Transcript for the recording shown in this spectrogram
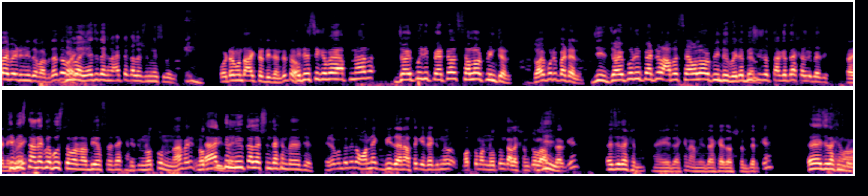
ভাই পেটি নিতে পারবে তাই তো ভাই? ভাই এই যে দেখেন একটা কালেকশন নিয়েছি ভাই। ওটার মধ্যে আরেকটা ডিজাইন তাই তো? এটা হচ্ছে ভাই আপনার জয়পুরি প্যাটেল সালোয়ার প্রিন্টার জয়পুরি প্যাটেল? জি জয়পুরি প্যাটেল আবার সালোয়ার প্রিন্ট হবে এটা বিশেষত আগে দেখালি ভাই। টিভিস না দেখলে বুঝতে পারবেন না বিয়সটা দেখেন। নতুন না ভাই? নতুন একদম নিউ কালেকশন দেখেন ভাই এই যে। এর মধ্যে কিন্তু অনেক ডিজাইন আছে এটা কিন্তু বর্তমান নতুন কালেকশন চলে আসছে আর কি। এই যে দেখেন। হ্যাঁ এই দেখেন আমি দেখাই দর্শকদেরকে। এই যে দেখেন ভাই।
